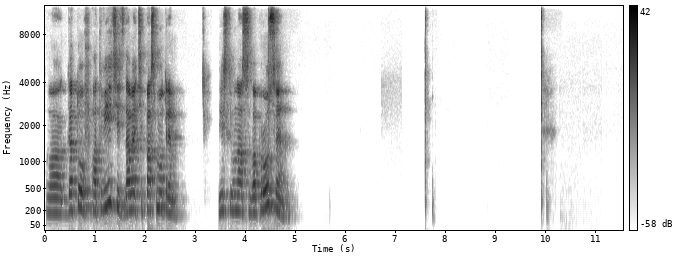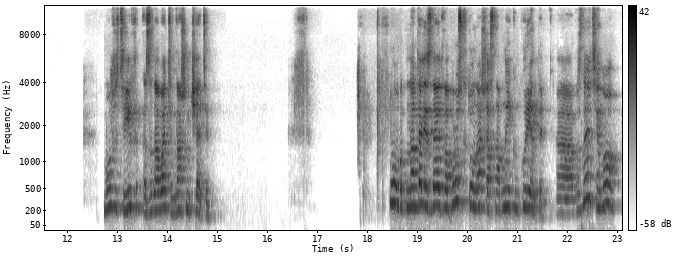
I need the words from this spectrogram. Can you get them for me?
готов ответить. Давайте посмотрим, есть ли у нас вопросы. Можете их задавать в нашем чате. Ну, вот Наталья задает вопрос, кто наши основные конкуренты. А, вы знаете, но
